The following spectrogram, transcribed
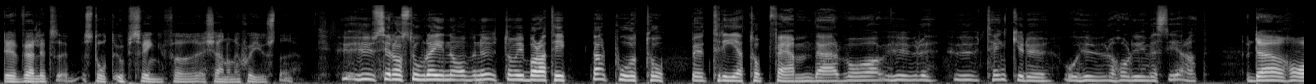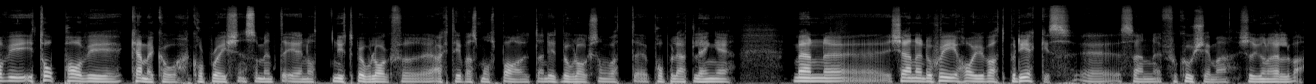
Det är väldigt stort uppsving för kärnenergi just nu. Hur, hur ser de stora innehaven ut om vi bara tittar på topp eh, 3, topp 5 där? Vad, hur, hur tänker du och hur har du investerat? Där har vi, i topp har vi Cameco Corporation som inte är något nytt bolag för eh, aktiva småsparare utan det är ett bolag som varit eh, populärt länge. Men eh, kärnenergi har ju varit på dekis eh, sedan Fukushima 2011.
